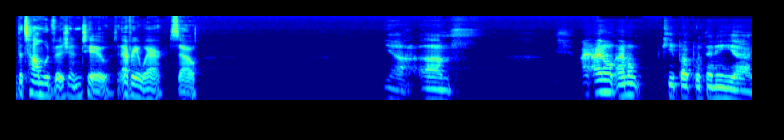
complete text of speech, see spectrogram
the Talmud Vision too, everywhere. So Yeah. Um, I, I don't. I don't keep up with any uh,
